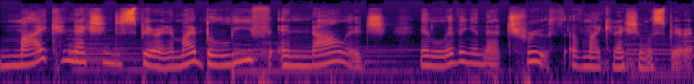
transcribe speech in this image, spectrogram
my connection to spirit and my belief and knowledge in living in that truth of my connection with spirit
